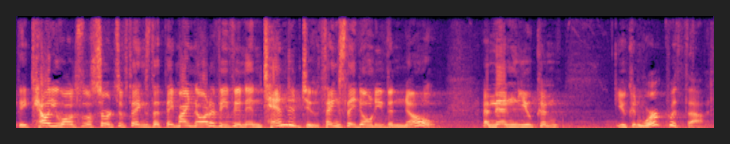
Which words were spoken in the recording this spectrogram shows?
they tell you all those sorts of things that they might not have even intended to, things they don't even know. And then you can, you can work with that.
